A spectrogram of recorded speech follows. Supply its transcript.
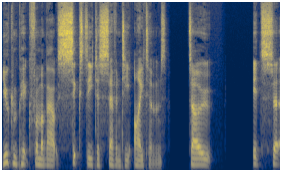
you can pick from about 60 to 70 items. So it's uh,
